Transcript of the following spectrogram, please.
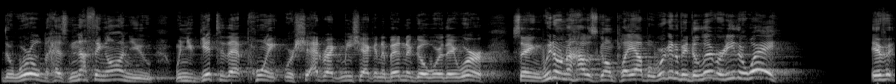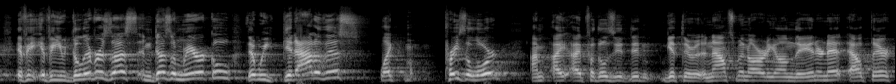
the world has nothing on you when you get to that point where Shadrach, Meshach, and Abednego, where they were, saying, We don't know how this is going to play out, but we're going to be delivered either way. If, if, he, if he delivers us and does a miracle that we get out of this, like, praise the Lord. I, I, for those that didn't get the announcement already on the internet out there,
